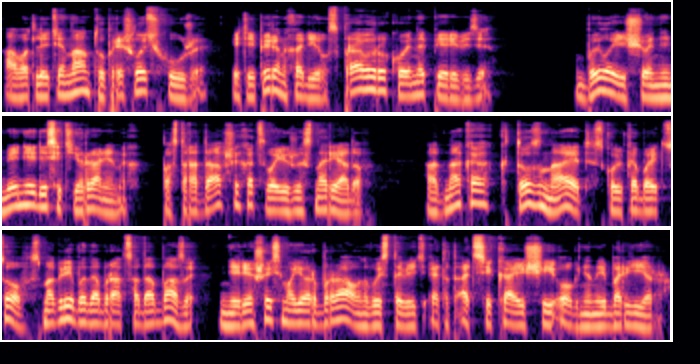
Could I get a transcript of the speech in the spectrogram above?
А вот лейтенанту пришлось хуже, и теперь он ходил с правой рукой на перевязи. Было еще не менее десяти раненых, пострадавших от своих же снарядов. Однако, кто знает, сколько бойцов смогли бы добраться до базы, не решись майор Браун выставить этот отсекающий огненный барьер.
